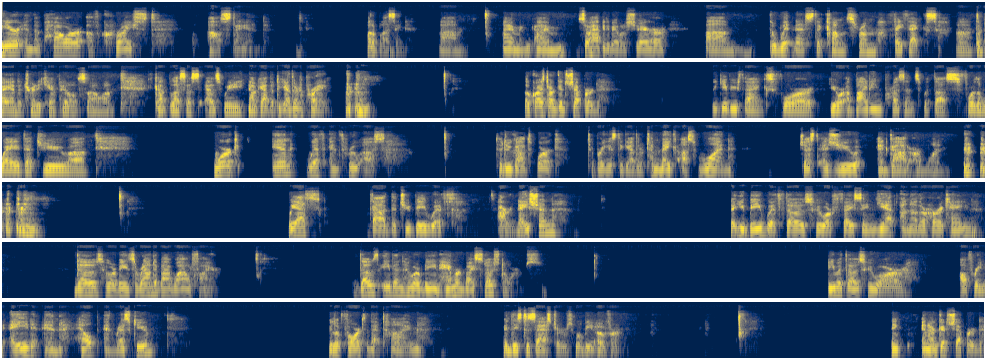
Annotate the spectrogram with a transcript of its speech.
Here in the power of Christ, I'll stand. What a blessing. Um, I am I'm so happy to be able to share um, the witness that comes from FaithX, uh, the band at Trinity Camp Hill. So um, God bless us as we now gather together to pray. oh Christ, our good shepherd, we give you thanks for your abiding presence with us, for the way that you uh, work in, with, and through us to do God's work, to bring us together, to make us one, just as you and God are one. we ask, God, that you be with our nation, that you be with those who are facing yet another hurricane, those who are being surrounded by wildfire, those even who are being hammered by snowstorms. Be with those who are offering aid and help and rescue. We look forward to that time when these disasters will be over. And our Good Shepherd,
